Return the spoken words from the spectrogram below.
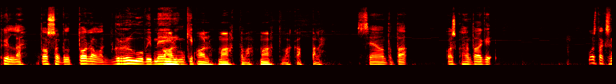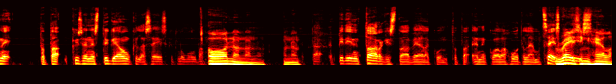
Kyllä, tossa on kyllä todella groovy On, meininki. on, mahtava, mahtava kappale. Se on tota, olisikohan toikin, muistaakseni tota, kyseinen styge on kyllä 70-luvulta. On, on, on, on, on, on. Että piti nyt tarkistaa vielä, kun tota, ennen kuin ala huutelemaan, mutta 75. Raising Hell.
